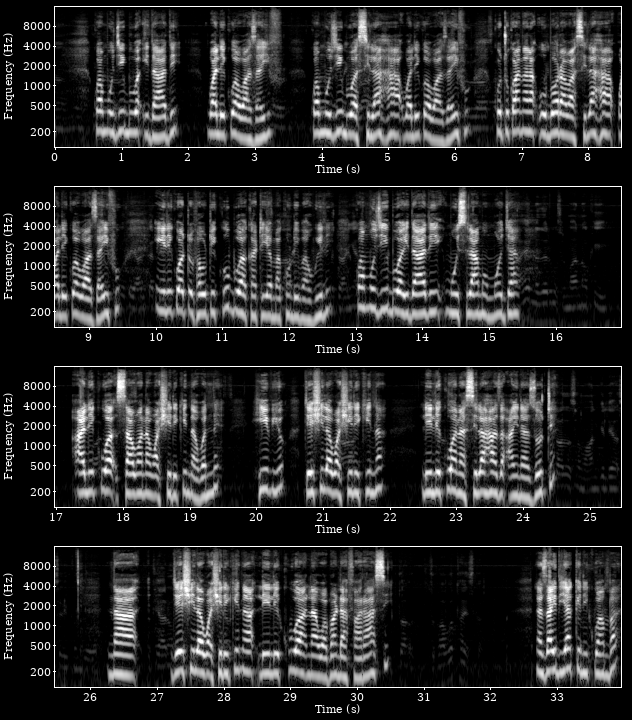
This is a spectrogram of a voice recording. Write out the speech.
Kwa mujibu wa idadi walikuwa wadhaifu. Kwa mujibu wa silaha walikuwa wadhaifu. Kutokana na ubora wa silaha walikuwa wadhaifu. Ilikuwa tofauti kubwa kati ya makundi mawili. Kwa mujibu wa idadi muislamu mmoja alikuwa sawa na washirikina wanne. Hivyo jeshi la washirikina lilikuwa na silaha za aina zote na jeshi la washirikina lilikuwa na wapanda farasi. Na zaidi yake ni kwamba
